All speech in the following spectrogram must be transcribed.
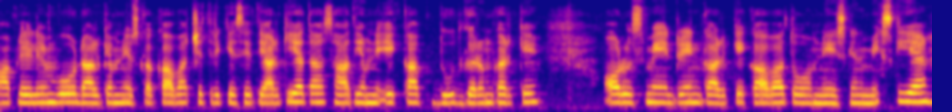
आप ले लें वो, डाल के हमने उसका कावा अच्छे तरीके से तैयार किया था। साथ ही हमने एक कप दूध गर्म करके और उसमें ड्रेन करके कावा तो हमने इसके अंदर मिक्स किया है।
